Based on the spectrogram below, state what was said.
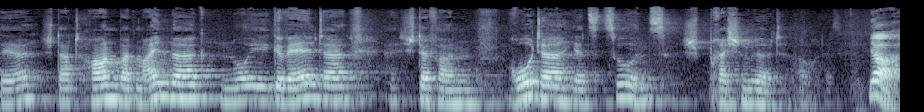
der Stadt Hornbad Meinberg, neu gewählter Stefan Rother, jetzt zu uns sprechen wird. Ja,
